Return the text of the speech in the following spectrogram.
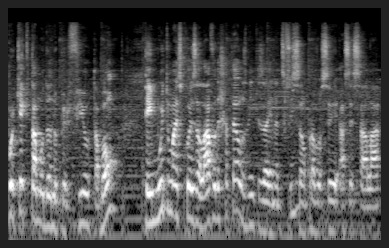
por que, que tá mudando o perfil, tá bom? Tem muito mais coisa lá, vou deixar até os links aí na descrição pra você acessar lá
